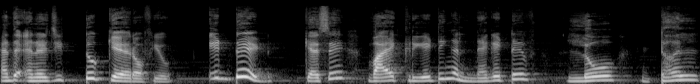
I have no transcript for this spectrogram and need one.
and the energy took care of you. It did. कैसे? By creating a negative, low, dull,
